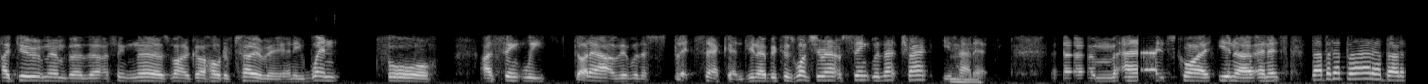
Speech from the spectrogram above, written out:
I do remember that I think Nerves might have got hold of Toby, and he went for. I think we got out of it with a split second, you know, because once you're out of sync with that track, you've had it. Um, and it's quite, you know, and it's ba ba da ba da ba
